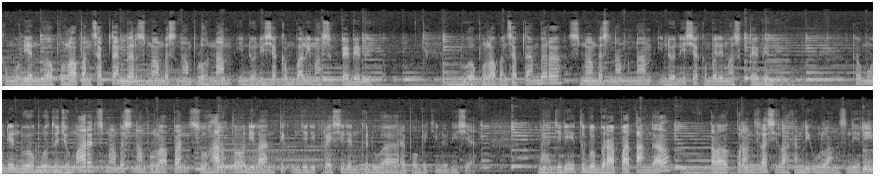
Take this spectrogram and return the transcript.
kemudian 28 September 1966 Indonesia kembali masuk PBB. 28 September 1966 Indonesia kembali masuk PBB. Kemudian 27 Maret 1968 Soeharto dilantik menjadi presiden kedua Republik Indonesia. Nah, jadi itu beberapa tanggal. Kalau kurang jelas silahkan diulang sendiri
